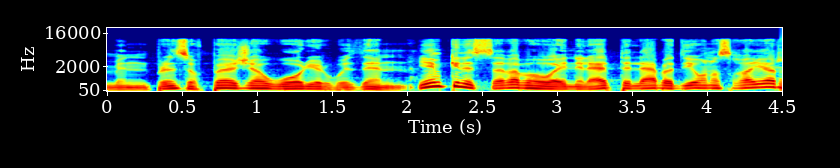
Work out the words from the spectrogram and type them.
من Prince of Persia Warrior Within. يمكن السبب هو إني لعبت اللعبة دي وأنا صغير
